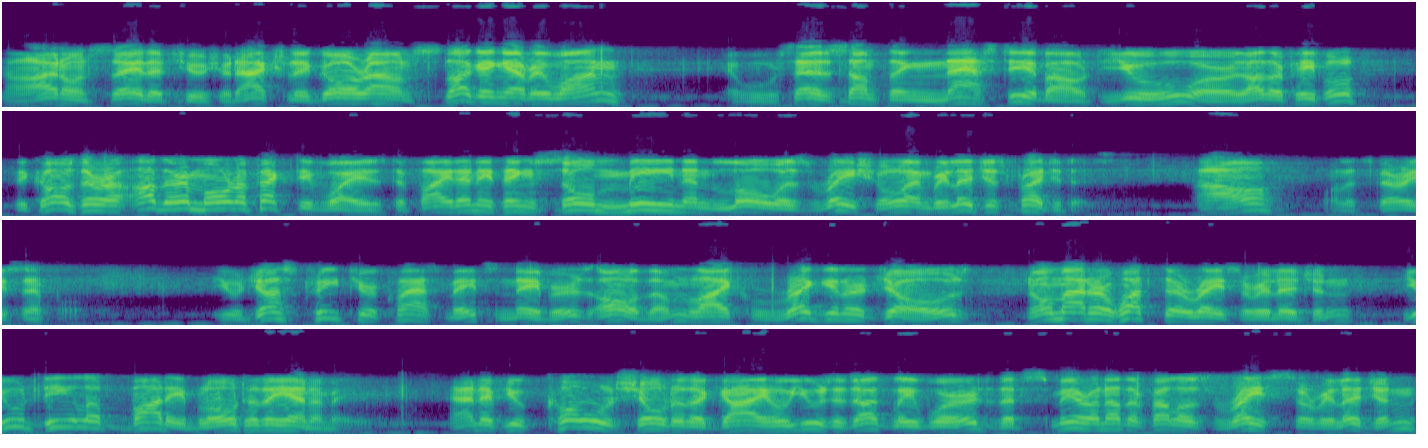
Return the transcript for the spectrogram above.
Now, I don't say that you should actually go around slugging everyone who says something nasty about you or other people, because there are other, more effective ways to fight anything so mean and low as racial and religious prejudice. How? Well, it's very simple. You just treat your classmates and neighbors, all of them, like regular Joes, no matter what their race or religion, you deal a body blow to the enemy. And if you cold shoulder the guy who uses ugly words that smear another fellow's race or religion,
